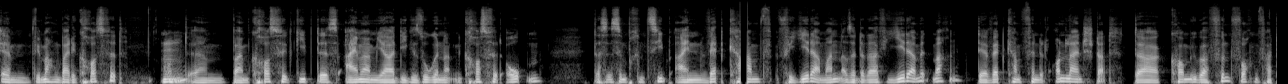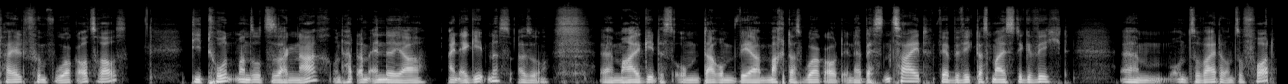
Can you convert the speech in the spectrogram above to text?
ähm, wir machen beide CrossFit mhm. und ähm, beim CrossFit gibt es einmal im Jahr die sogenannten CrossFit Open. Das ist im Prinzip ein Wettkampf für jedermann, also da darf jeder mitmachen. Der Wettkampf findet online statt. Da kommen über fünf Wochen verteilt fünf Workouts raus. Die turnt man sozusagen nach und hat am Ende ja ein Ergebnis. Also äh, mal geht es um darum, wer macht das Workout in der besten Zeit, wer bewegt das meiste Gewicht ähm, und so weiter und so fort.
